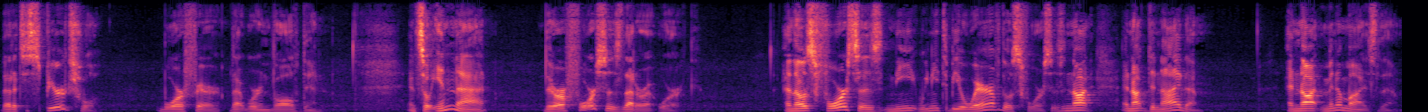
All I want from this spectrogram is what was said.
that it's a spiritual warfare that we're involved in. And so, in that, there are forces that are at work. And those forces need we need to be aware of those forces and not and not deny them and not minimize them.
